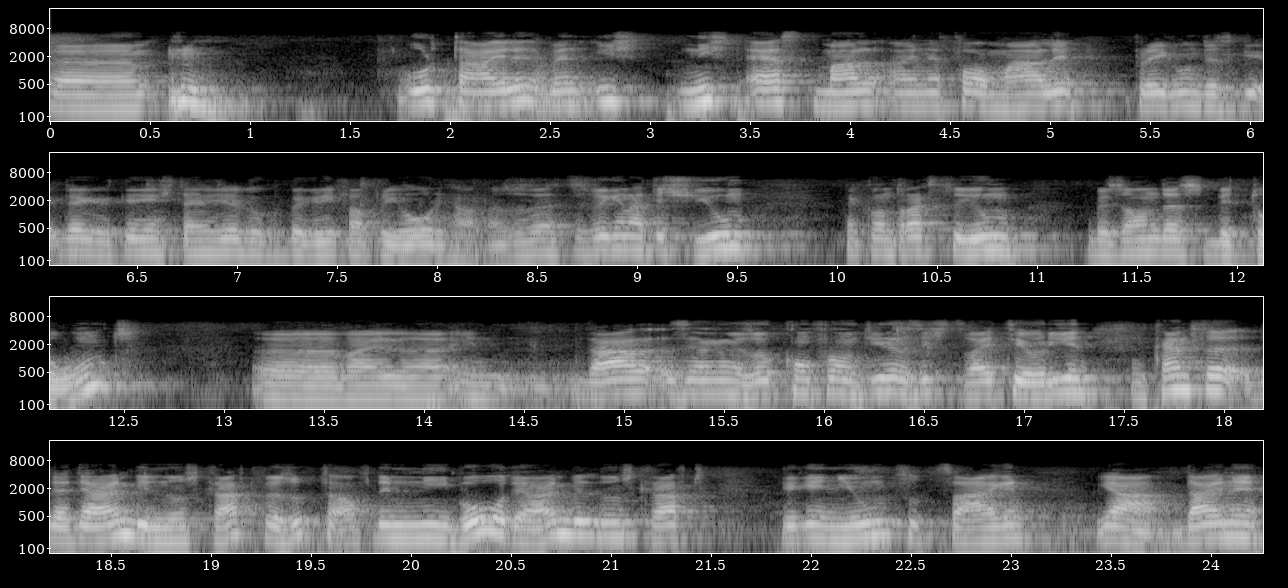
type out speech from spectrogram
äh, Urteile, wenn ich nicht erstmal eine formale Prägung des gegenständlichen Begriffs a priori habe. Also deswegen hatte ich Hume, den Kontrast zu Hume besonders betont. Äh, weil äh, in, da sagen wir so, konfrontieren sich zwei Theorien und Kant, der, der Einbildungskraft, versuchte auf dem Niveau der Einbildungskraft gegen Hume zu zeigen, ja, deine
